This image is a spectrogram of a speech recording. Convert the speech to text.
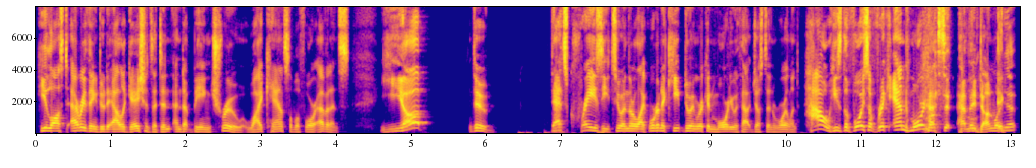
He lost everything due to allegations that didn't end up being true. Why cancel before evidence? Yup. Dude, that's crazy too. And they're like, we're going to keep doing Rick and Morty without Justin Roiland. How? He's the voice of Rick and Morty. Have they done one yet?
